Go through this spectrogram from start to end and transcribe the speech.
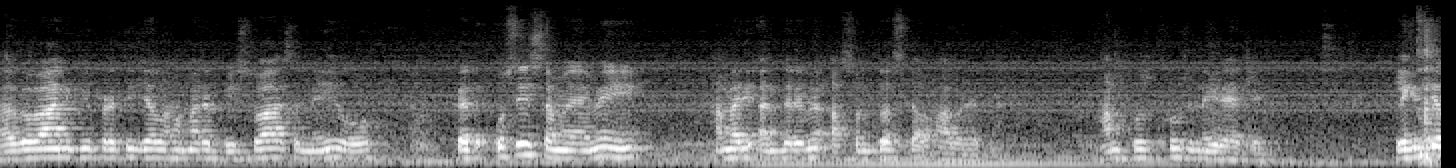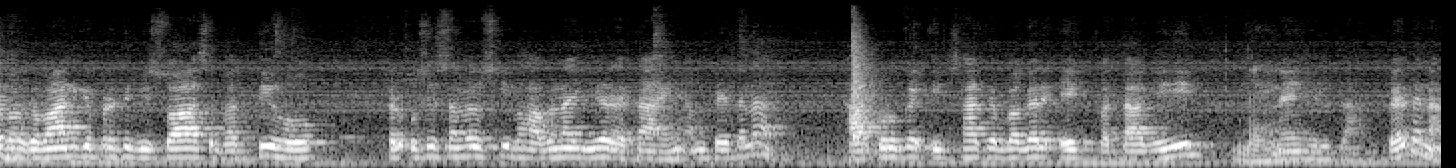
भगवान के प्रति जब हमारा विश्वास नहीं हो, कहते उसी समय में हमारे अंदर में असंतोष का भाव रहता है। हम खुश खुश नहीं रहते। लेकिन जब भगवान के प्रति विश्वास भक्ति हो फिर उसी समय उसकी भावना ये रहता है हम कहते ना ठाकुर के इच्छा के बगैर एक पता भी नहीं। नहीं हिलता। कहते ना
